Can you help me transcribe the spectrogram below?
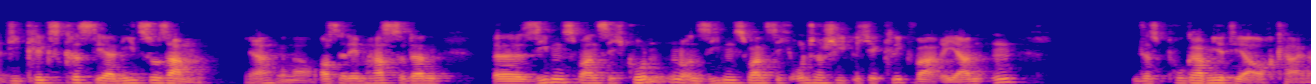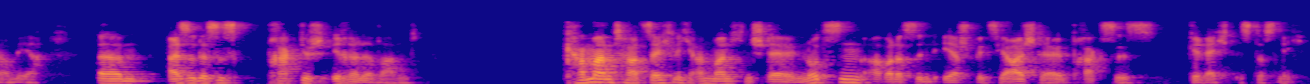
Die Klicks kriegst du ja nie zusammen. Ja? Genau. Außerdem hast du dann äh, 27 Kunden und 27 unterschiedliche Klickvarianten. Das programmiert ja auch keiner mehr. Ähm, also das ist praktisch irrelevant. Kann man tatsächlich an manchen Stellen nutzen, aber das sind eher Spezialstellen. Praxisgerecht ist das nicht.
